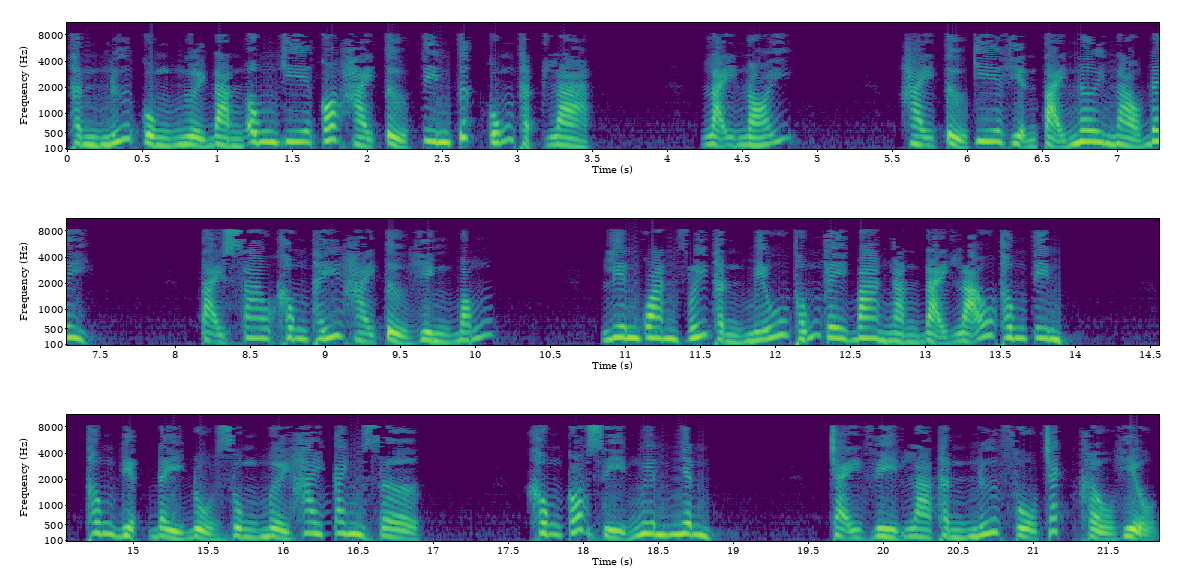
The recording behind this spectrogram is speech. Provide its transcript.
thần nữ cùng người đàn ông kia có hài tử tin tức cũng thật là, lại nói, hài tử kia hiện tại nơi nào đây, tại sao không thấy hài tử hình bóng, liên quan với thần miếu thống kê ba ngàn đại lão thông tin, thông điệp đầy đủ dùng mười hai canh giờ, không có gì nguyên nhân, chạy vì là thần nữ phụ trách khẩu hiệu,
